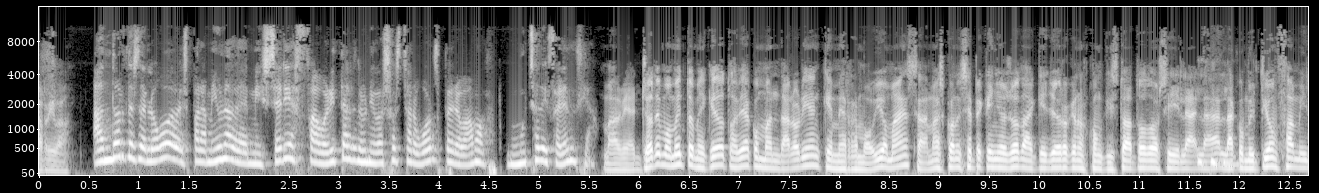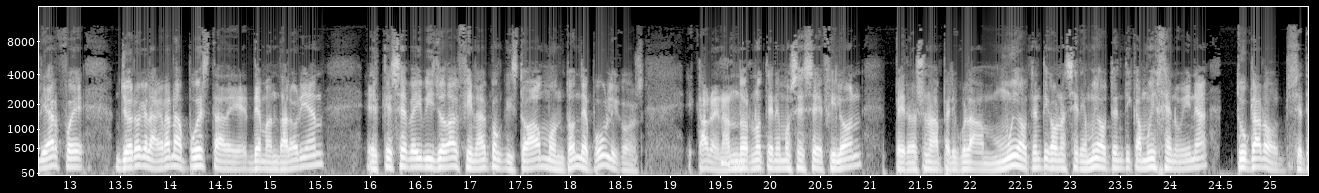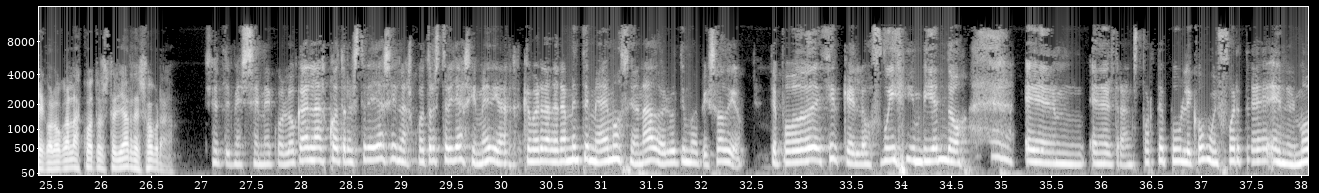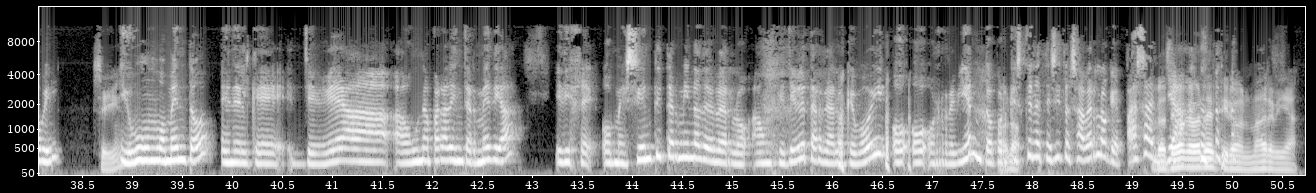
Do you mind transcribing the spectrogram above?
Andor, desde luego, es para mí una de mis series favoritas del universo Star Wars, pero vamos, mucha diferencia. Madre mía, yo de momento me quedo todavía con Mandalorian, que me removió más, además con ese pequeño Yoda que yo creo que nos conquistó a todos y la, convirtió en familiar, fue yo creo que la gran apuesta de, Mandalorian es que ese Baby Yoda al final conquistó a un montón de públicos. Y claro, en Andor no tenemos ese filón, pero es una película muy auténtica, una serie muy auténtica, muy genuina. Tú, claro, se te colocan las cuatro estrellas de sobra. Se, me, coloca en las cuatro estrellas y en las cuatro estrellas y media. Es que verdaderamente me ha emocionado el último episodio. Te puedo decir que lo fui viendo en, el transporte público muy fuerte en el móvil. Y hubo un momento en el que llegué a una parada intermedia y dije, o me siento y termino de verlo, aunque llegue tarde a lo que voy, o, reviento, porque es que necesito saber lo que pasa lo ya. tengo que ver del tirón, madre mía.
